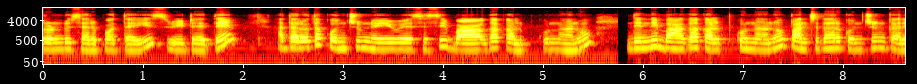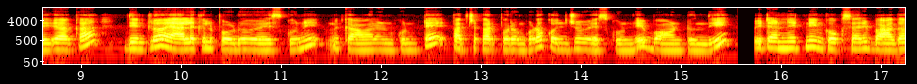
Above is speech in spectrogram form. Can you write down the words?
రెండు సరిపోతాయి స్వీట్ అయితే. ఆ తర్వాత కొంచెం నెయ్యి వేసేసి బాగా కలుపుకున్నాను. దీన్ని బాగా కలుపుకున్నాను. పంచదార కొంచెం కరిగాక దీంట్లో యాలకుల పొడి వేసుకుని మీకు కావాలనుకుంటే పచ్చకర్పూరం కూడా కొంచెం వేసుకోండి బాగుంటుంది. వీటన్నిటిని ఇంకొకసారి బాగా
